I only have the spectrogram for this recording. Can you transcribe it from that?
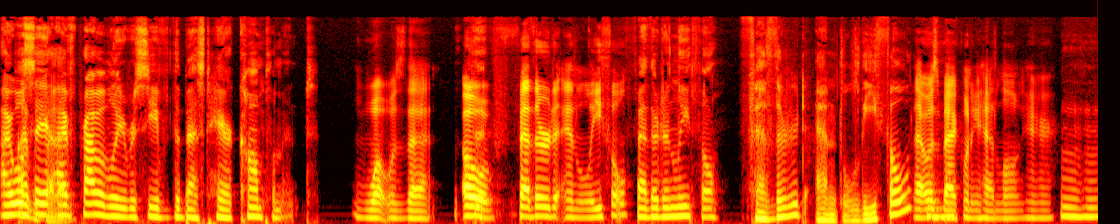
I will I would say buy. I've probably received the best hair compliment. What was that? Oh, feathered and lethal. Feathered and lethal. Feathered and lethal. That was back when he had long hair. Mm-hmm.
